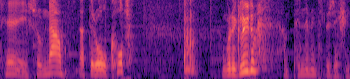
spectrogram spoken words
Okay, so now that they're all cut, I'm going to glue them and pin them into position.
